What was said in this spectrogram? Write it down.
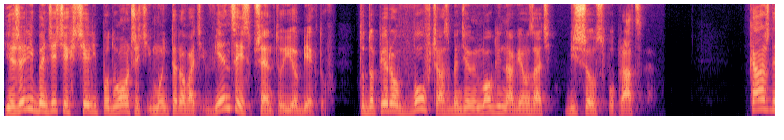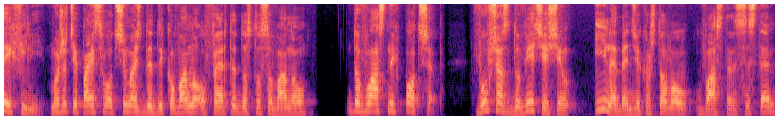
Jeżeli będziecie chcieli podłączyć i monitorować więcej sprzętu i obiektów, to dopiero wówczas będziemy mogli nawiązać bliższą współpracę. Każdej chwili możecie Państwo otrzymać dedykowaną ofertę dostosowaną do własnych potrzeb. Wówczas dowiecie się, ile będzie kosztował Was ten system,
